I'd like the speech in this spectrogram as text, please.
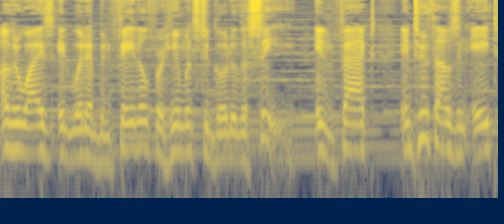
Otherwise, it would have been fatal for humans to go to the sea. In fact, in 2008,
